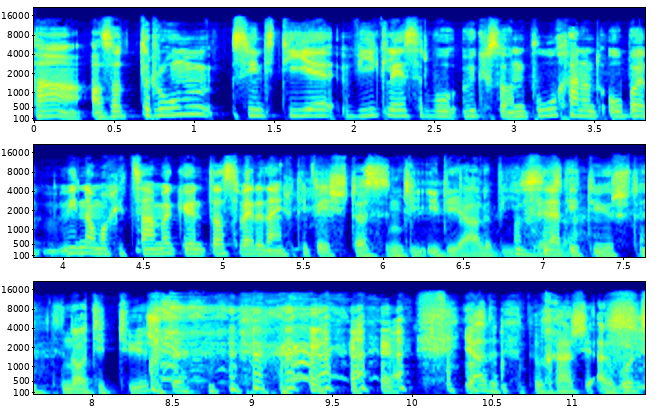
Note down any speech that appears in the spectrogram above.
Ha, also darum sind die Weingläser, die wirklich so einen Bauch haben und oben wie noch ein zusammengehen, das wären eigentlich die besten. Das sind die idealen Weingläser. Das sind auch die teuersten. Das sind auch die teuersten. ja, du, du kannst, also gut,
